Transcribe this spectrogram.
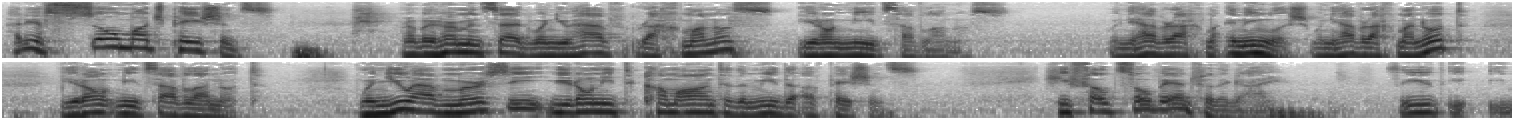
How do you have so much patience? Rabbi Herman said, when you have rachmanos, you don't need savlanus. When you have rachma, in English, when you have rachmanut, you don't need savlanut. When you have mercy, you don't need to come on to the midah of patience. He felt so bad for the guy. So you, you,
